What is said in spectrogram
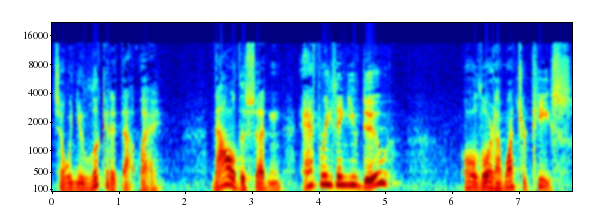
So when you look at it that way, now all of a sudden, everything you do, oh Lord, I want your peace.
